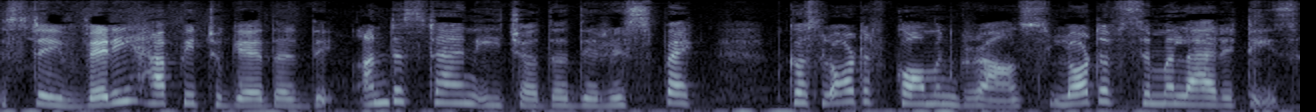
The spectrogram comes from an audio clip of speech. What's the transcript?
stay very happy together. They understand each other. They respect because lot of common grounds, lot of similarities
